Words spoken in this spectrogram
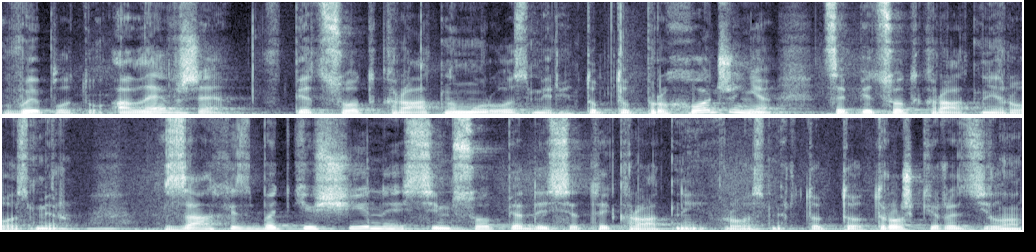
виплату, але вже в 500-кратному розмірі. Тобто проходження це 500-кратний розмір. Захист батьківщини 750-кратний розмір, тобто трошки розділено.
